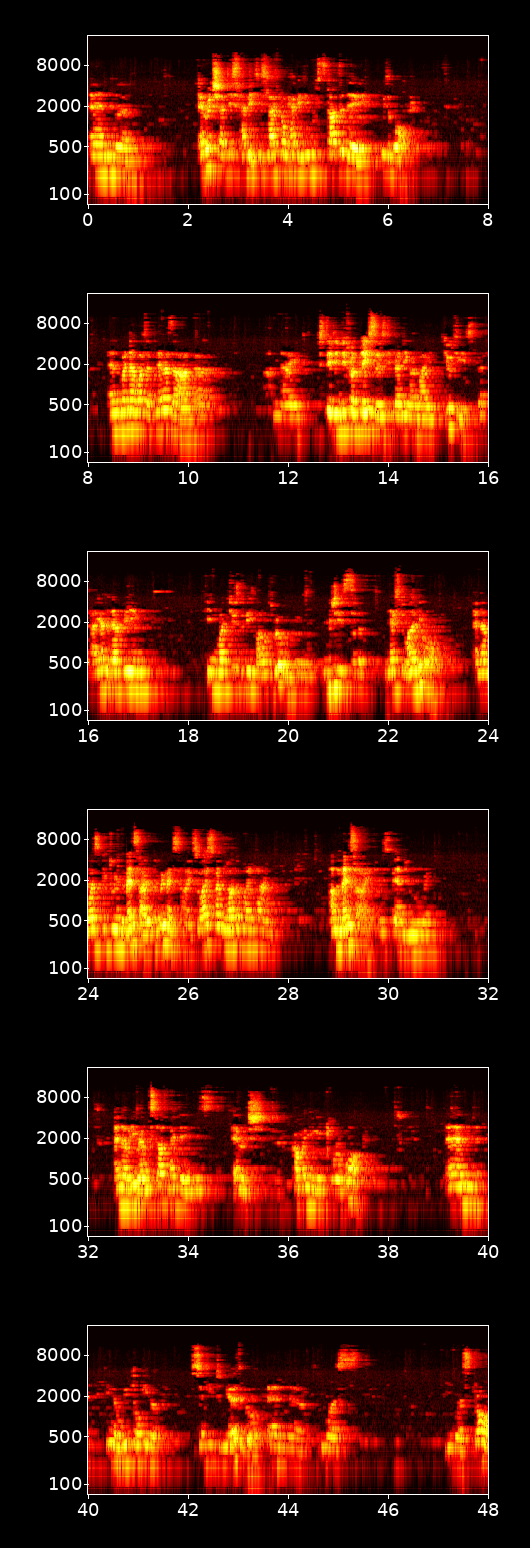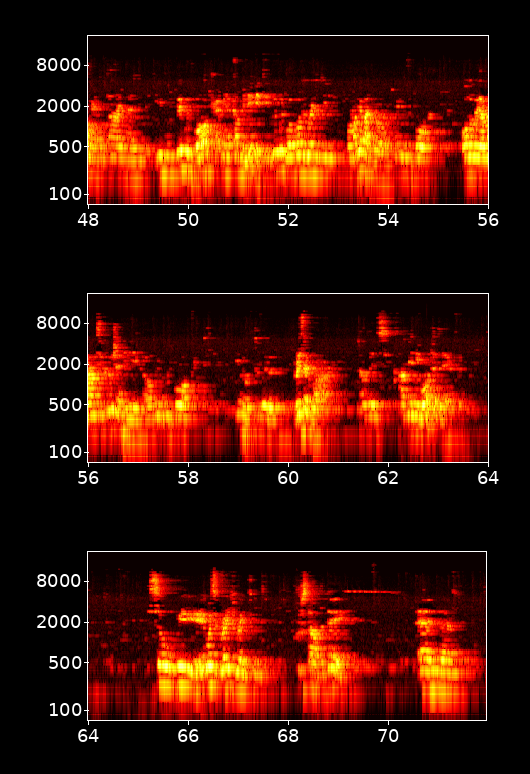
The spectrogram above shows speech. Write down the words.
And um, Eruch this habit, this lifelong habit, he would start the day with a walk. And when I was at Meherazad, uh, I mean, I stayed in different places depending on my duties, but I ended up being in what used to be Paul's room, which is sort of next to my living hall. And I was between the men's side and the women's side, so I spent a lot of my time on the men's side with Benju and and anyway, I would start my day with Eruch accompanying him for a walk. And, you know, we're talking of 32 years ago, and uh, he was he was strong at the time, and he we would walk, I mean, I can't believe it, we would walk all the way to the Road, we would walk all the way around Seclusion Hill, or we would walk, you know, to the reservoir. Now there's hardly any water there. So we, it was a great way to start the day. And, um,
